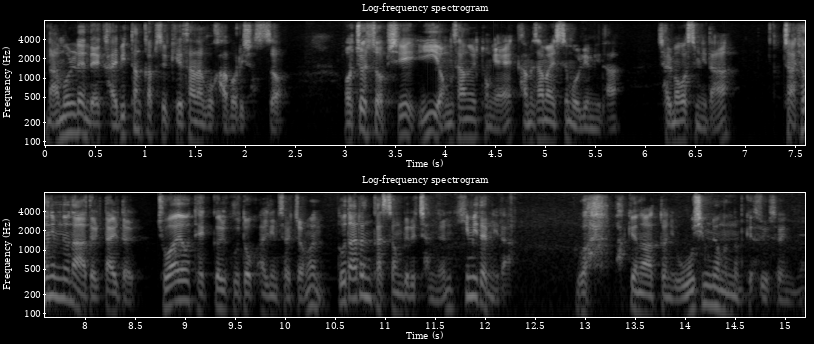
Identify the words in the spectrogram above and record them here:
나 몰래 내 갈비탕 값을 계산하고 가버리셨어. 어쩔 수 없이 이 영상을 통해 감사 말씀 올립니다. 잘 먹었습니다. 자, 형님 누나 아들 딸들 좋아요 댓글 구독 알림 설정은 또 다른 갓성비를 찾는 힘이 됩니다. 우와 밖에 나왔더니 50명은 넘게 줄 서 있네.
